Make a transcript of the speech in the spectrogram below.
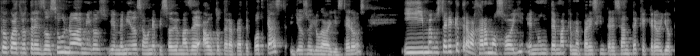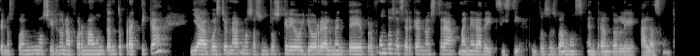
54321, amigos, bienvenidos a un episodio más de Autoterapeate Podcast. Yo soy Luga Ballesteros y me gustaría que trabajáramos hoy en un tema que me parece interesante, que creo yo que nos podemos ir de una forma un tanto práctica y a cuestionarnos asuntos, creo yo, realmente profundos acerca de nuestra manera de existir. Entonces vamos entrándole al asunto.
